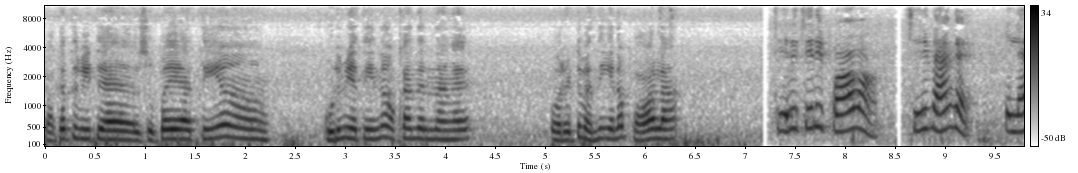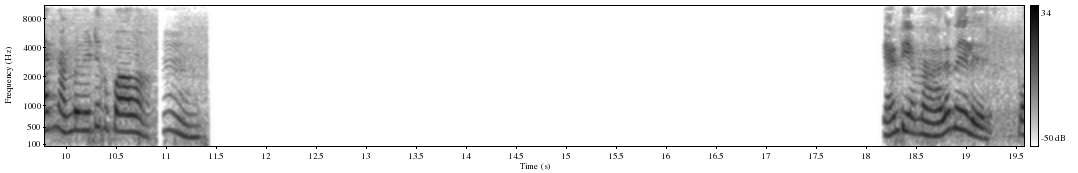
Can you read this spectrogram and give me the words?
பக்கத்து வீட்டு சுப்பையாத்தையும் குடுமியத்தையும் தான் உட்காந்துருந்தாங்க ஒரு எட்டு வந்தீங்கன்னா போகலாம். சரி சரி போவோம். சரி வாங்க. எல்லாரும் நம்ம வீட்டுக்கு போவோம். ம். ஏண்டி அம்மா அலமேலு? போ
